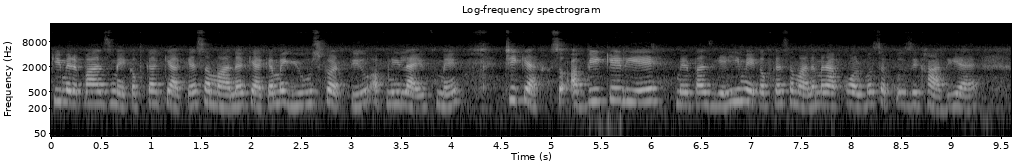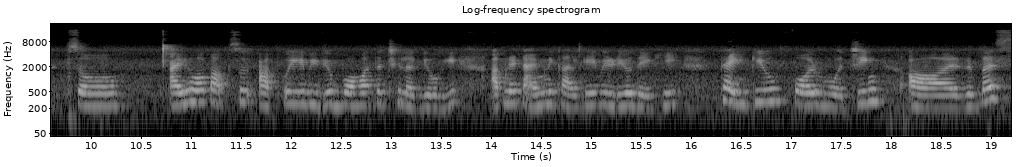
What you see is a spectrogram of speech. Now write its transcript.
कि मेरे पास मेकअप का क्या क्या सामान है क्या क्या मैं यूज़ करती हूँ अपनी लाइफ में। ठीक है? सो so, अभी के लिए मेरे पास यही मेकअप का सामान है मैंने आपको ऑलमोस्ट सब कुछ दिखा दिया है। सो आई होप आप आपको ये वीडियो बहुत अच्छी लगी होगी। आपने टाइम निकाल के ये वीडियो देखी। थैंक यू फॉर वॉचिंग और बस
